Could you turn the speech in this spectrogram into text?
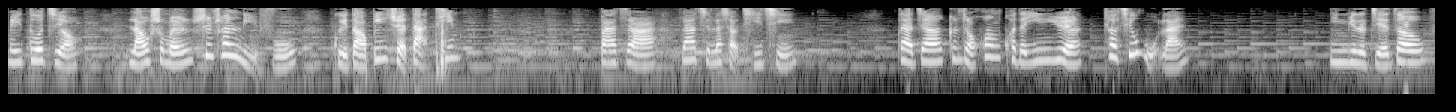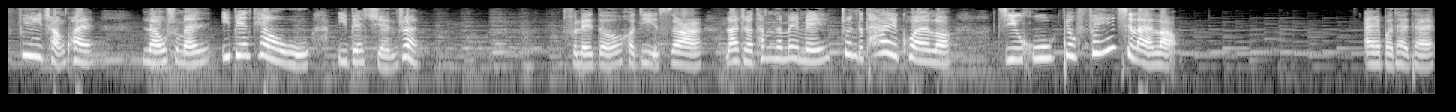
没多久，老鼠们身穿礼服回到冰雪大厅。巴兹尔拉起了小提琴，大家跟着欢快的音乐跳起舞来。音乐的节奏非常快，老鼠们一边跳舞一边旋转。弗雷德和蒂斯尔拉着他们的妹妹转得太快了，几乎要飞起来了。艾伯太太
